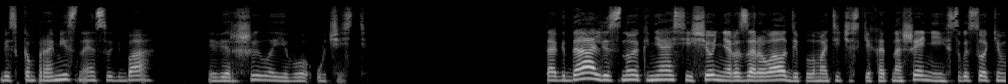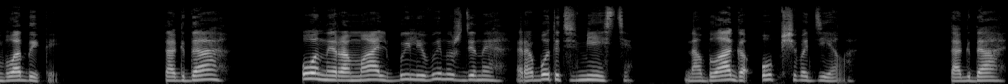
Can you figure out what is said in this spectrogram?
бескомпромиссная судьба вершила его участь. Тогда лесной князь еще не разорвал дипломатических отношений с высоким владыкой. Тогда он и Ромаль были вынуждены работать вместе на благо общего дела. Тогда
